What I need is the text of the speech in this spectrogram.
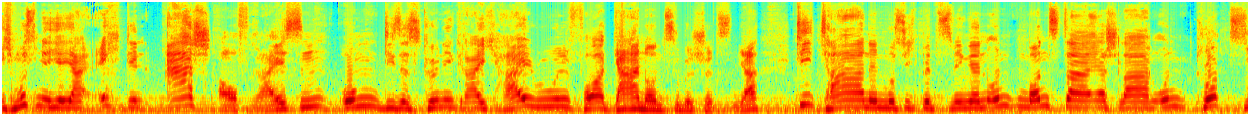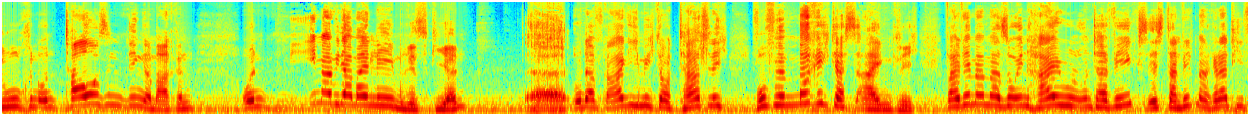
ich muss mir hier ja echt den Arsch aufreißen, um dieses Königreich Hyrule vor Ganon zu beschützen, ja? Titanen muss ich bezwingen und Monster erschlagen und Crocs suchen und tausend Dinge machen und immer wieder mein Leben riskieren. Und da frage ich mich doch tatsächlich, wofür mache ich das eigentlich? Weil wenn man mal so in Hyrule unterwegs ist, dann wird man relativ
